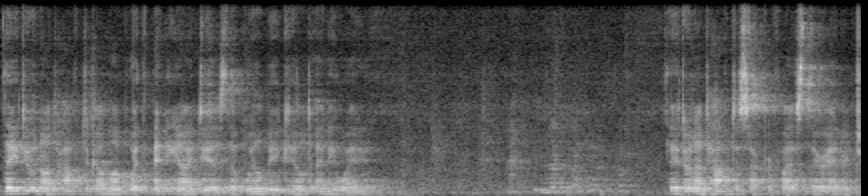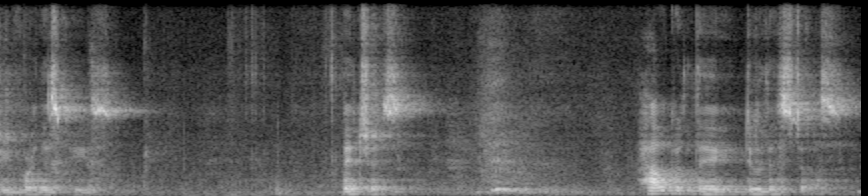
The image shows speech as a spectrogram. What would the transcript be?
They do not have to come up with any ideas that will be killed anyway. They do not have to sacrifice their energy for this piece. Bitches. How could they do this to us?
